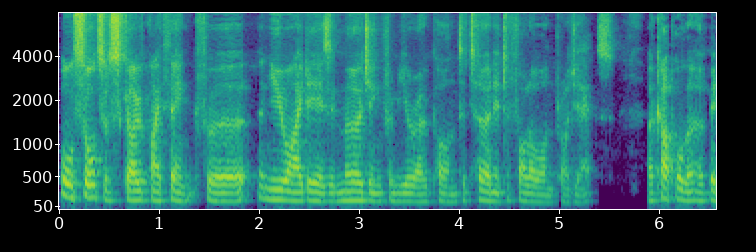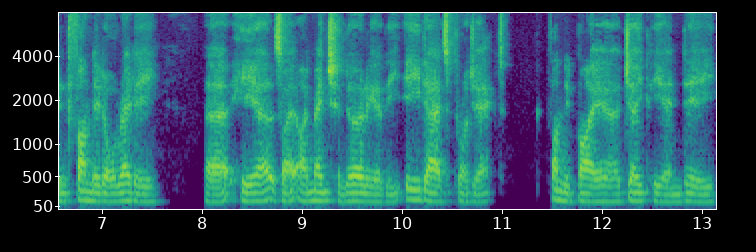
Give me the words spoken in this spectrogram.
all sorts of scope, I think, for new ideas emerging from Europond to turn into follow-on projects. A couple that have been funded already uh, here, as I, I, mentioned earlier, the EDADS project, funded by uh, JPND.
